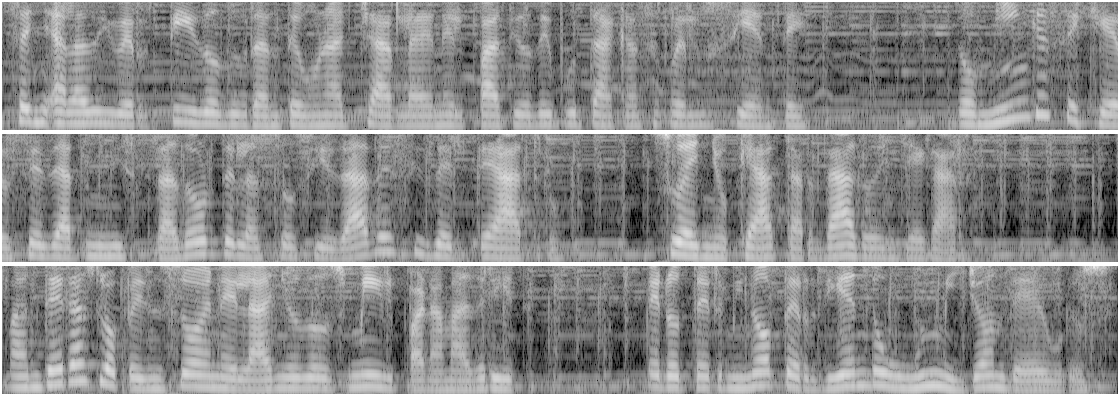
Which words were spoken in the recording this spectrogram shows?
señala divertido durante una charla en el patio de butacas reluciente. Domínguez ejerce de administrador de las sociedades y del teatro sueño que ha tardado en llegar. Banderas lo pensó en el año 2000 para Madrid, pero terminó perdiendo un millón de euros.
